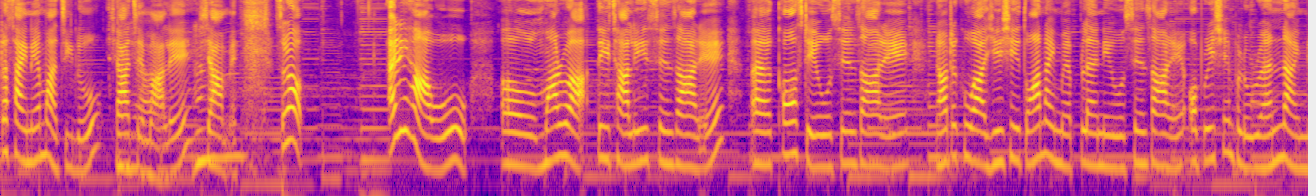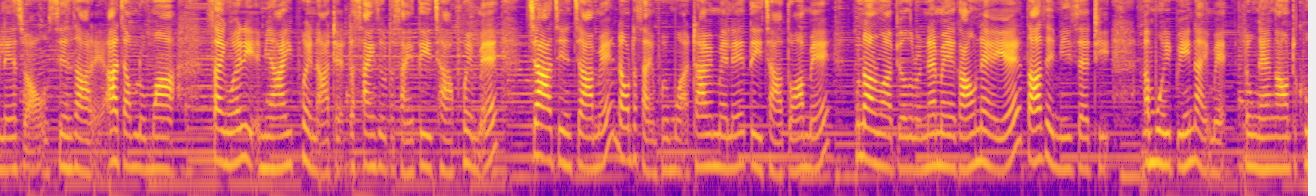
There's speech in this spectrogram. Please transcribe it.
တစ်ဆိုင်ထဲမှာကြည့်လို့ရကြမှာလည်းရမယ်ဆိုတော့အဲ့ဒီဟာကို ဟိုမတို့ကတေချာလေးစဉ်းစားတယ်အဲ cost တွေကိုစဉ်းစားတယ်နောက်တစ်ခုကရေရှည်သွားနိုင်မဲ့ plan တွေကိုစဉ်းစားတယ် operation ဘယ်လို run နိုင်မလဲဆိုတာကိုစဉ်းစားတယ်အားကြောင့်မလို့မဆိုင်ခွဲတွေအများကြီးဖွင့်တာတဲ့တစ်ဆိုင်ဆိုတစ်ဆိုင်တေချာဖွင့်မယ်ကြာချင်းကြာမယ်နောက်တစ်ဆိုင်ဖွင့်မှာဒါပေမဲ့လည်းတေချာသွားမယ်ခုနကတော့ပြောသလိုနာမည်ကောင်းတဲ့ရဲ့သားစဉ်မြေဆက်ထိအမွေပေးနိုင်မဲ့လုပ်ငန်းကောင်းတစ်ခု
